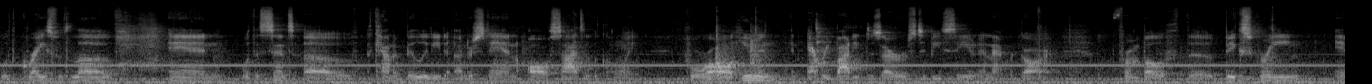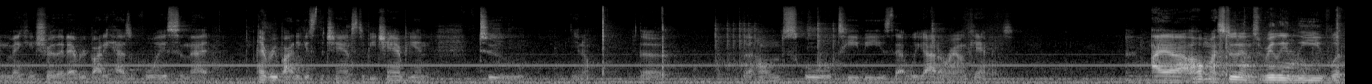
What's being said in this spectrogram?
with grace, with love, and with a sense of accountability to understand all sides of the coin. We're all human and everybody deserves to be seen in that regard. From both the big screen and making sure that everybody has a voice and that everybody gets the chance to be champion to, you know, the, the homeschool TVs that we got around campus. I uh, hope my students really leave with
